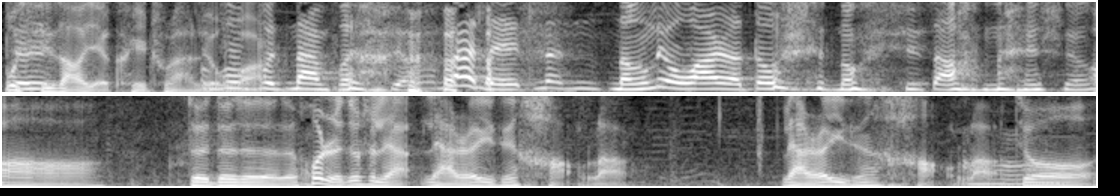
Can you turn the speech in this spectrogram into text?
不洗澡也可以出来遛弯，不不，那不行，那得那能遛弯的都是能洗澡的男生哦，对对对对对，或者就是俩俩人已经好了，俩人已经好了，就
